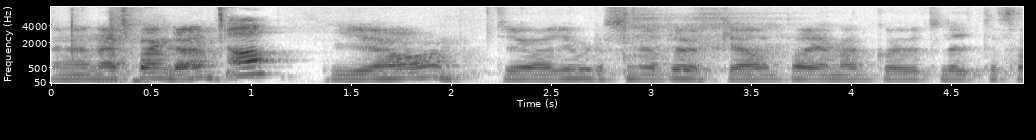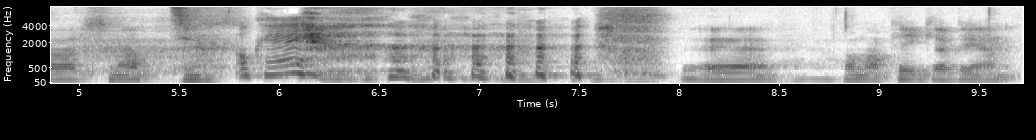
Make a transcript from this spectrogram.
Eh, när jag sprang där? Ja, Ja, jag gjorde som jag brukar, började med att gå ut lite för snabbt. okej. eh, har man pigga ben.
